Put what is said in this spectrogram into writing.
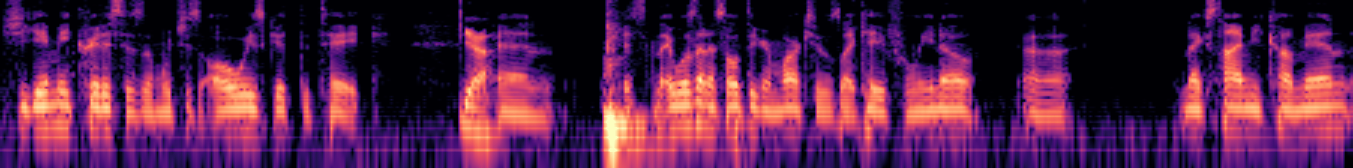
she gave me criticism, which is always good to take, yeah, and it's it wasn't insulting remarks. It was like, hey, Felino, uh, next time you come in,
